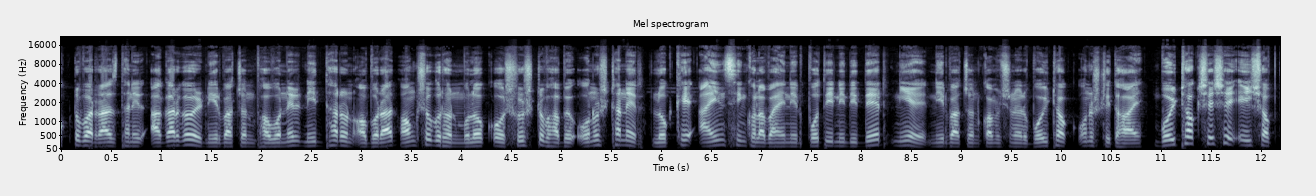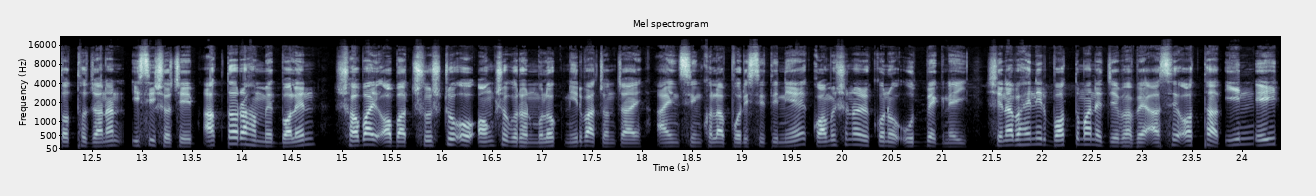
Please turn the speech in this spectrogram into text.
অক্টোবর রাজধানীর আগারগাঁওয়ের নির্বাচন ভবনের নির্ধারণ অবরাধ অংশগ্রহণমূলক ও সুষ্ঠুভাবে অনুষ্ঠানের লক্ষ্যে আইন শৃঙ্খলা বাহিনীর প্রতিনিধিদের নিয়ে নির্বাচন কমিশনের বৈঠক অনুষ্ঠিত হয়। বৈঠক শেষে এই সব তথ্য জানান ইসি সচিব আক্তার আহমেদ বলেন সবাই অবাধ, সুষ্ঠু ও অংশগ্রহণমূলক নির্বাচন চায়। আইন শৃঙ্খলা পরিস্থিতি নিয়ে কমিশনারের কোনো উদ্বেগ নেই। সেনাবাহিনীর বর্তমানে যেভাবে আছে, অর্থাৎ ইন এইট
